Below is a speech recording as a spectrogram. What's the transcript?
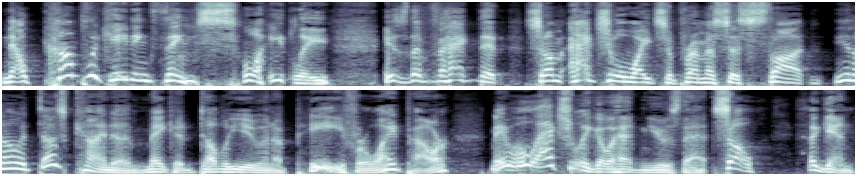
Now, complicating things slightly is the fact that some actual white supremacists thought, you know, it does kind of make a W and a P for white power. Maybe we'll actually go ahead and use that. So, again,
